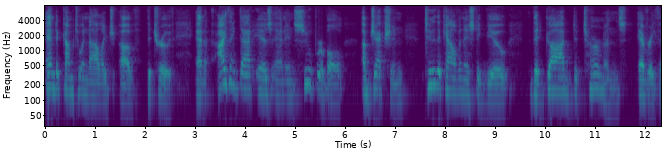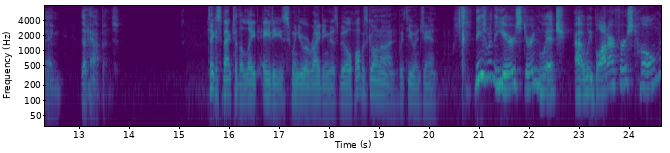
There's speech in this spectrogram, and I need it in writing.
and to come to a knowledge of the truth. And I think that is an insuperable objection to the Calvinistic view that God determines everything that happens. Take us back to the late 80s when you were writing this, Bill. What was going on with you and Jan? These were the years during which uh, we bought our first home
